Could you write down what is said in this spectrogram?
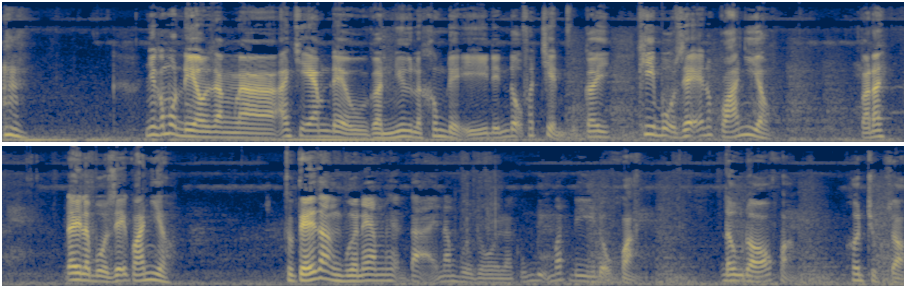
Nhưng có một điều rằng là anh chị em đều gần như là không để ý đến độ phát triển của cây khi bộ rễ nó quá nhiều và đây đây là bộ rễ quá nhiều. Thực tế rằng vườn em hiện tại năm vừa rồi là cũng bị mất đi độ khoảng, đâu đó khoảng hơn chục giò.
